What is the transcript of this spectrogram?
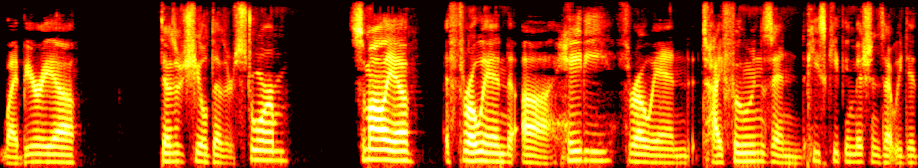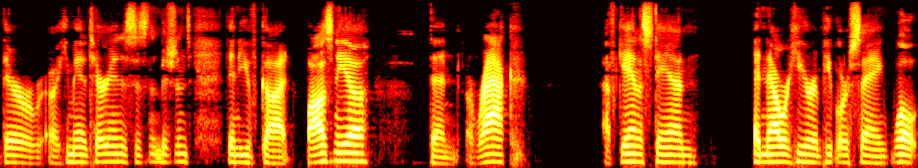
Liberia, Desert Shield, Desert Storm, Somalia, throw in uh, Haiti, throw in typhoons and peacekeeping missions that we did there, or uh, humanitarian assistance missions. Then you've got Bosnia, then Iraq, Afghanistan, and now we're here and people are saying, well,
